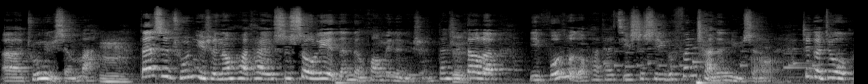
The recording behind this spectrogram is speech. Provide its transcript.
呃处女神嘛，嗯，但是处女神的话，她又是狩猎等等方面的女神，但是到了以佛所的话，她其实是一个分产的女神，这个就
